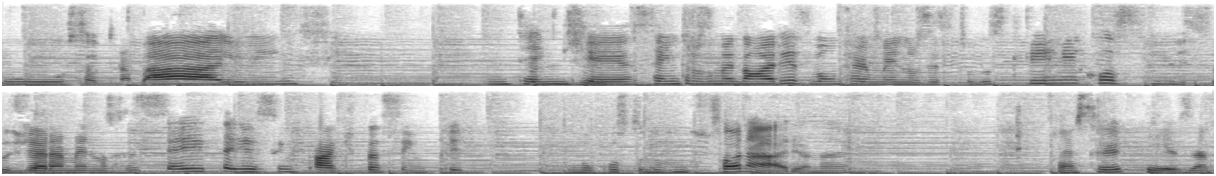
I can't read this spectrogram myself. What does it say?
o seu trabalho, enfim. Entendi. Porque centros menores vão ter menos estudos clínicos, isso gera menos receita e isso impacta sempre no custo do funcionário, né? Com certeza.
